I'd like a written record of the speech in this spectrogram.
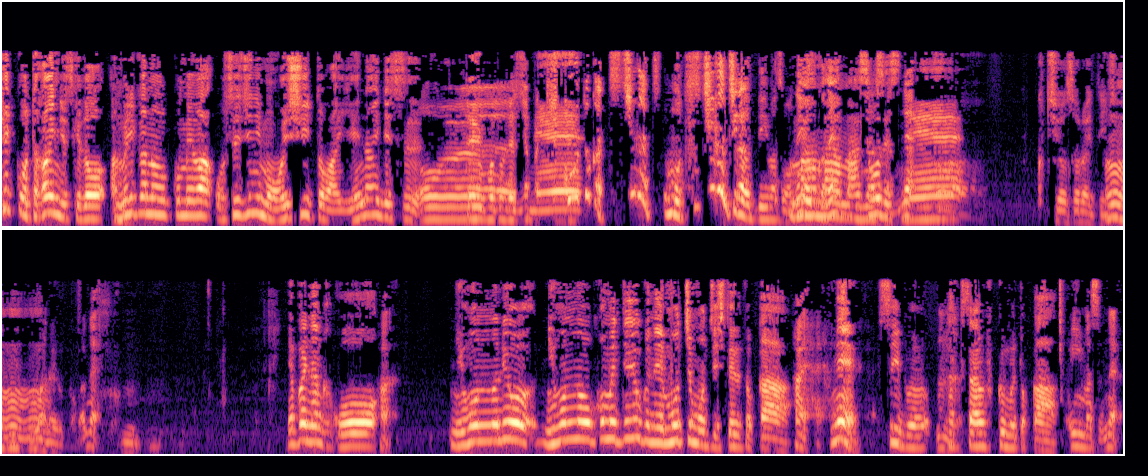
結構高いんですけど、アメリカのお米はお世辞にも美味しいとは言えないです。とということですね。やっぱ気候とか土が、もう土が違うって言いますもんね。まあまあまあそうですね。うん。口を揃えて言うんうんうんわれるのがね。うんやっぱりなんかこう、は日本の量、日本のお米ってよくね、もちもちしてるとか、はいはいはい。ね、水分うんたくさん含むとか、言いますね。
